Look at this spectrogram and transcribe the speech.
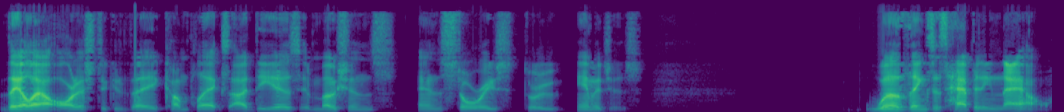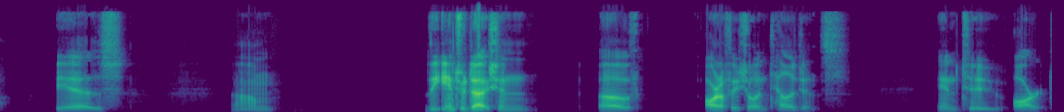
They allow artists to convey complex ideas, emotions, and stories through images one of the things that's happening now is um, the introduction of artificial intelligence into art.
